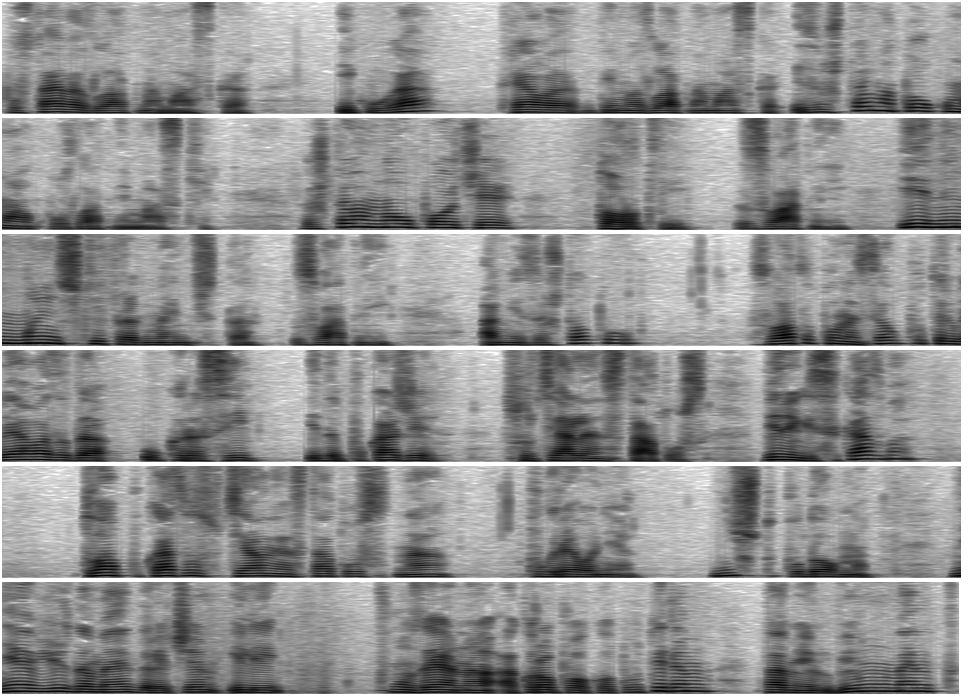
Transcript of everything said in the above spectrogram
поставя златна маска? И кога трябва да има златна маска? И защо има толкова малко златни маски? Защо има много повече торкви златни и едни мънички фрагментчета златни. Ами защото златото не се употребява за да украси и да покаже социален статус. Винаги се казва, това показва социалния статус на погребания. Нищо подобно. Ние виждаме, да речем, или в музея на Акропола, като отидем, това ми е любим момент,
